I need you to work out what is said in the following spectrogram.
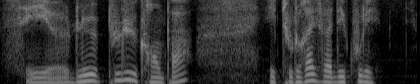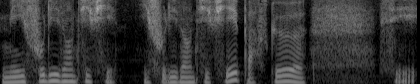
c'est le plus grand pas et tout le reste va découler. Mais il faut l'identifier. Il faut l'identifier parce que c'est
